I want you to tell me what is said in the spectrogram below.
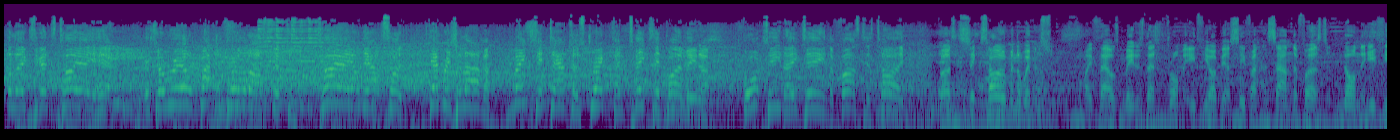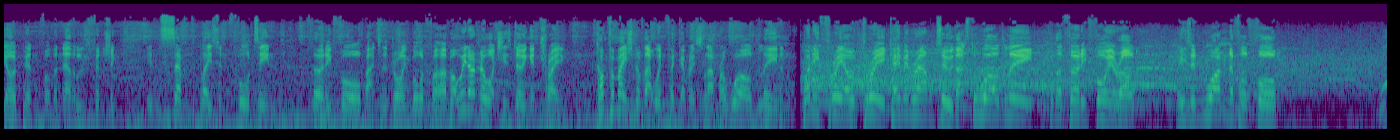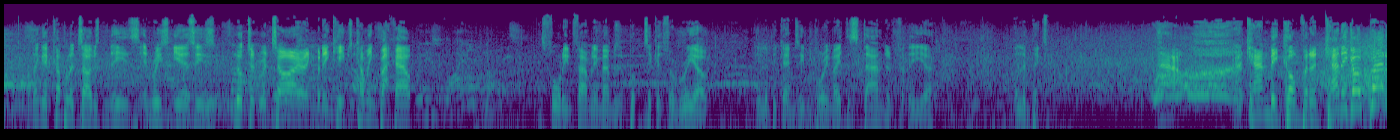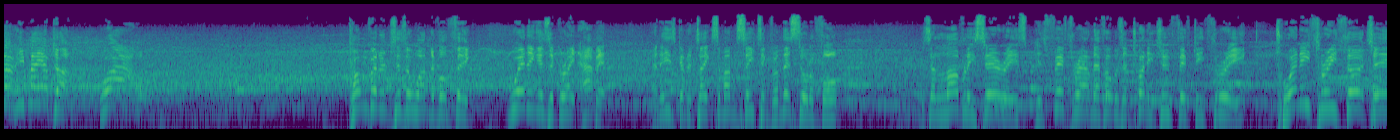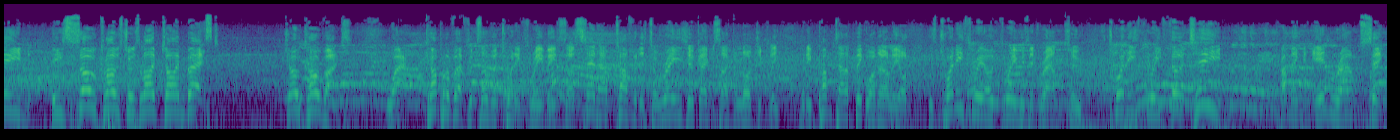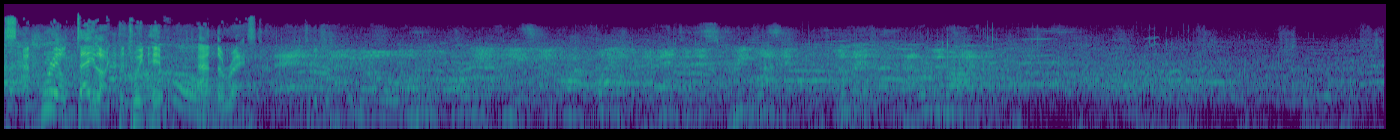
Got the legs against Taye here? It's a real battle through the last 50. Taye on the outside. Gebreselama makes it down to strength and takes it by a metre. 14.18, the fastest time. First six home in the women's 5,000 metres then from Ethiopia. Sifan Hassan, the first non-Ethiopian for the Netherlands, finishing in seventh place in 14.34. Back to the drawing board for her, but we don't know what she's doing in training. Confirmation of that win for Gebreselama, a world lead. And 23.03 came in round two. That's the world lead for the 34-year-old. He's in wonderful form. I think a couple of times he's in recent years he's looked at retiring, but he keeps coming back out. His 14 family members have booked tickets for Rio, the Olympic Games, even before he made the standard for the uh, Olympics. He can be confident. Can he go better? He may have done. Wow. Confidence is a wonderful thing. Winning is a great habit. And he's going to take some unseating from this sort of form. It's a lovely series. His fifth round effort was at 22.53, 23.13. He's so close to his lifetime best. Joe Kovacs, wow, couple of efforts over 23 metres. I said how tough it is to raise your game psychologically when he pumped out a big one early on. His 23.03 was in round two, 23.13 coming in round six, and real daylight between him and the rest.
